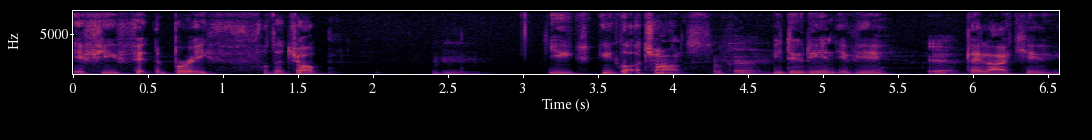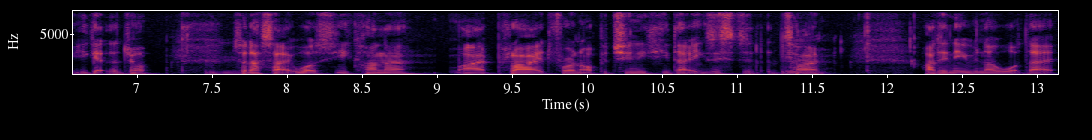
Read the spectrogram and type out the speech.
if you fit the brief for the job, you you got a chance. Mm. Okay. You do the interview. Yeah. They like you. You get the job. Mm-hmm. So that's how it was. You kind of I applied for an opportunity that existed at the Yeah. time. I didn't even know what that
